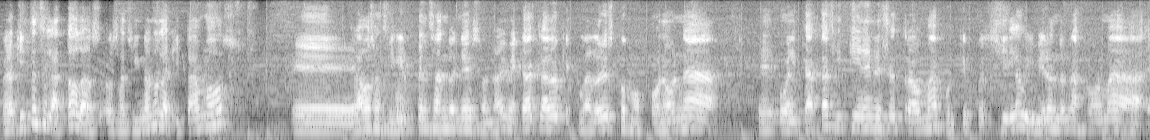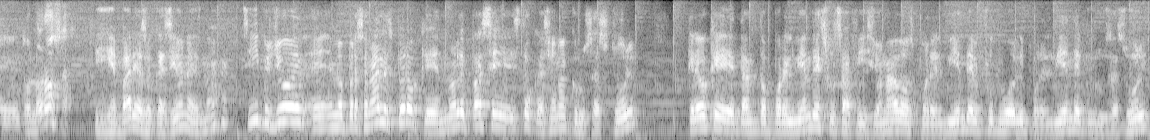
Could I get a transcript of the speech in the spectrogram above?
pero quítensela todas, o sea, si no nos la quitamos, eh, vamos a seguir pensando en eso, ¿no? Y me queda claro que jugadores como Corona eh, o el Cata sí tienen ese trauma porque pues sí lo vivieron de una forma eh, dolorosa. Y en varias ocasiones, ¿no? Sí, pues yo en, lo personal espero que no le pase esta ocasión a Cruz Azul creo que tanto por el bien de sus aficionados, por el bien del fútbol y por el bien de Cruz Azul,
